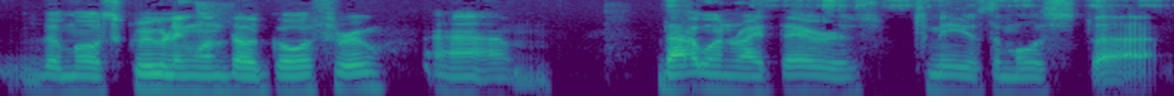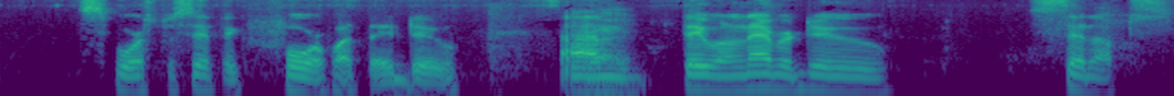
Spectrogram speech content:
the most grueling one they'll go through. Um, that one right there is to me is the most uh, sport specific for what they do. Um, Right. They will never do sit ups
